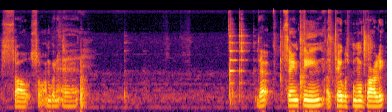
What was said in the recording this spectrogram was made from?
salt. So I'm to add that same thing, a tablespoon of garlic.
